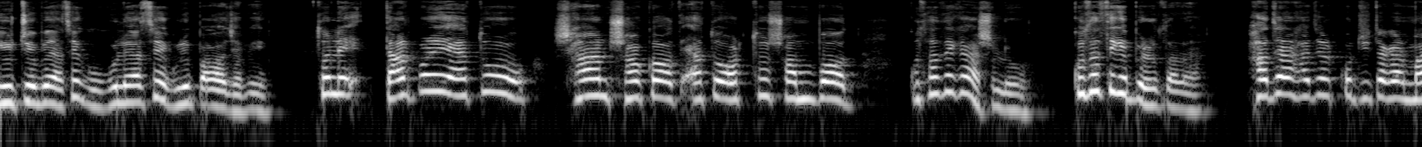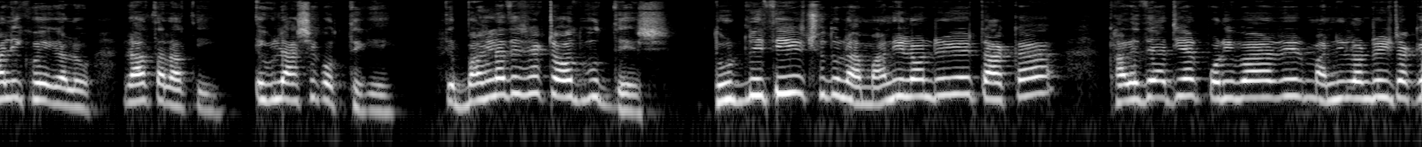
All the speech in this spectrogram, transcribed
ইউটিউবে আছে গুগলে আছে, এগুলি পাওয়া যাবে। তাহলে তারপরে এত শান, শকত, এত অর্থ সম্পদ কোথা থেকে আসলো? কোথা থেকে পেল তারা? হাজার হাজার কোটি টাকার মালিক হয়ে গেল রাতারাতি। এগুলো আসে থেকে বাংলাদেশ একটা অদ্ভুত দেশ। দুর্নীতি শুধু না মানি লন্ডারিংয়ের টাকা, খালেদা জিয়ার পরিবারের মানি লন্ডারিং টাকা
